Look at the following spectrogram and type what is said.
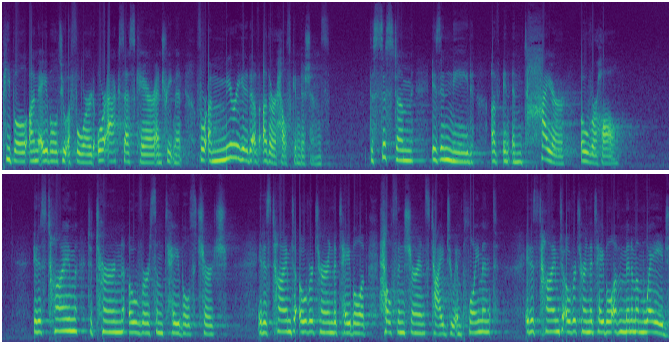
People unable to afford or access care and treatment for a myriad of other health conditions. The system is in need of an entire overhaul. It is time to turn over some tables, church. It is time to overturn the table of health insurance tied to employment. It is time to overturn the table of minimum wage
